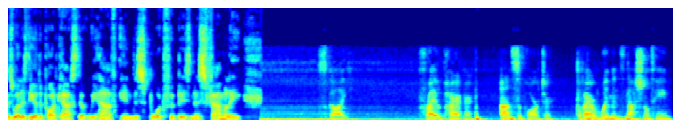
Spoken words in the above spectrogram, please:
as well as the other podcasts that we have in the Sport for Business family. Sky, proud partner and supporter of our women's national team.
